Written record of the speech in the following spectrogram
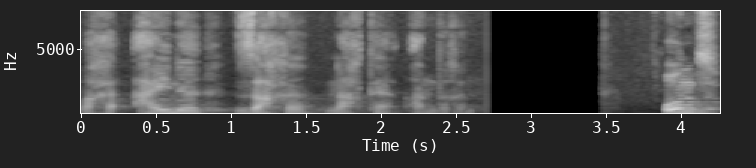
mache eine Sache nach der anderen. Und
